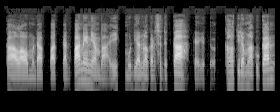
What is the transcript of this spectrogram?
kalau mendapatkan panen yang baik, kemudian melakukan sedekah kayak gitu. Kalau tidak melakukan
